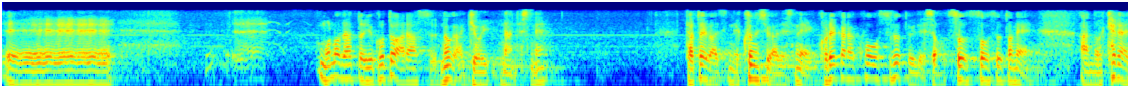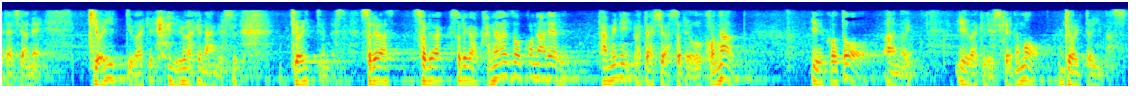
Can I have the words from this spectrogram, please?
えー、ものだということを表すのが御意なんですね。例えばですね君主がですねこれからこうするというでしょそうそうするとねあの家来たちがね「御意」っていうわけで 言うわけなんです。御意って言うんです。それはそれはそれが必ず行われるために私はそれを行うということをあの言うわけですけれども御意と言います。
